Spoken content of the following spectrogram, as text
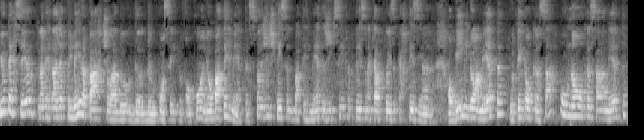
E o terceiro, que na verdade é a primeira parte lá do, do, do, conceito do Falcone, é o bater metas. Quando a gente pensa em bater metas, a gente sempre pensa naquela coisa cartesiana. Alguém me deu uma meta, eu tenho que alcançar ou não alcançar a meta,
